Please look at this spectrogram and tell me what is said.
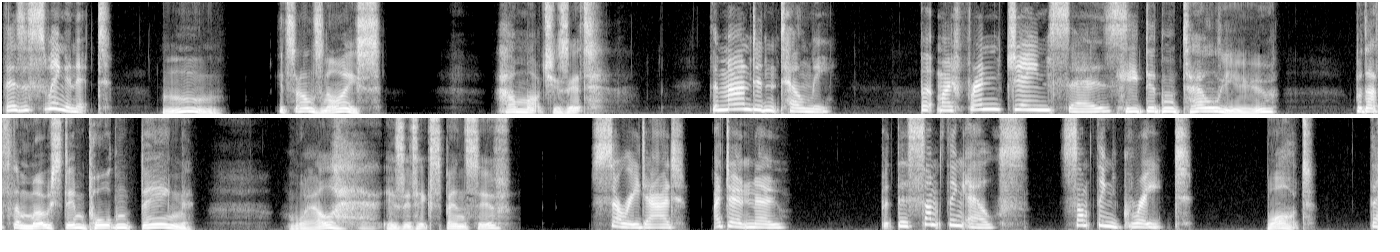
There's a swing in it. Hmm, it sounds nice. How much is it? The man didn't tell me. But my friend Jane says. He didn't tell you. But that's the most important thing. Well, is it expensive? Sorry, Dad. I don't know. But there's something else. Something great. What? The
